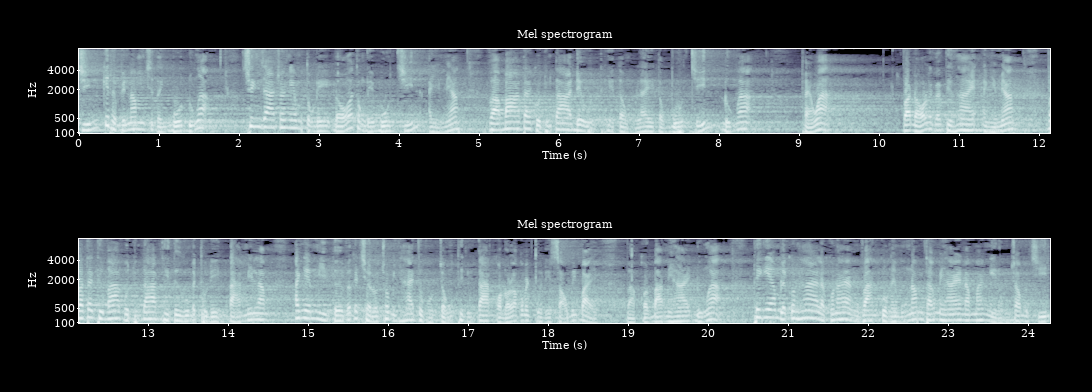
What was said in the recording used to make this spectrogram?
9 kết hợp với 5 sẽ thành 4 đúng ạ? Sinh ra cho anh em một tổng đề đó là tổng đề 49 anh em nhé Và ba tay của chúng ta đều hệ tổng là tổng 49 đúng ạ? Phải không ạ? Và đó là tay thứ hai, anh em nhá. Và tay thứ ba của chúng ta thì từ con bạch thủ đề 85 anh em nhìn tới với cái trở nó cho mình hai tổ khoảng trống thì chúng ta có đó là con bạch thủ đề 67 và con 32 đúng ạ? Thì anh em lấy con hai là con hai hàng vàng của ngày mùng 5 tháng 12 năm 2019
